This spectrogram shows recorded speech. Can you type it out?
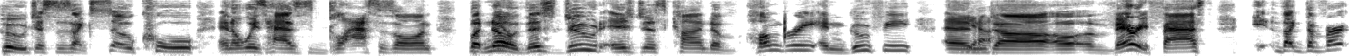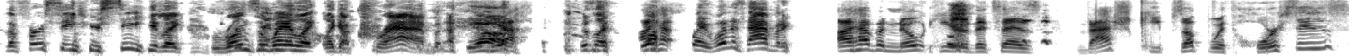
who just is like so cool and always has glasses on. But no, this dude is just kind of hungry and goofy and uh, uh very fast. Like the ver- the first scene you see, he like runs away like like a crab. Yeah. Yeah. It's like, what? ha- wait, what is happening? I have a note here that says Vash keeps up with horses.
